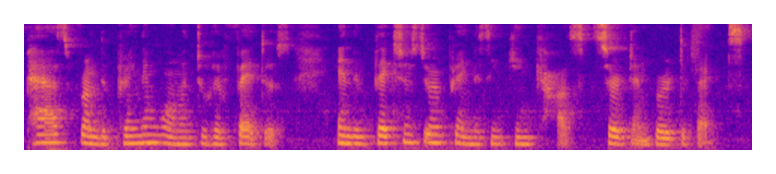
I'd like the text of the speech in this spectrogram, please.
passed from the pregnant woman to her fetus and infections during pregnancy can cause certain birth defects.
